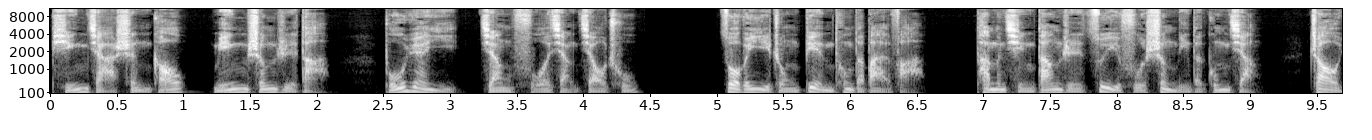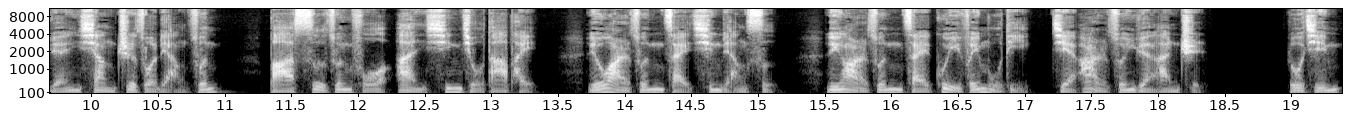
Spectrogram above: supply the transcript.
评价甚高，名声日大，不愿意将佛像交出。作为一种变通的办法，他们请当日最负盛名的工匠赵元相制作两尊，把四尊佛按新旧搭配，留二尊在清凉寺，另二尊在贵妃墓地建二尊院安置。如今。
